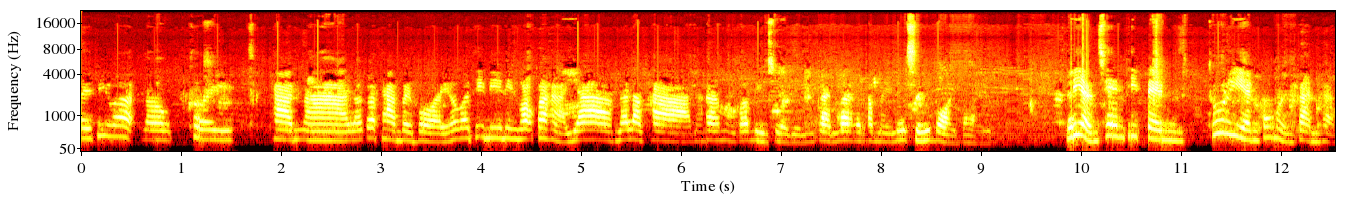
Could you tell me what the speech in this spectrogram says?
ยที่ว่าเราเคยทานมาแล้วก็ทานบ่อยๆเพราะว่าที่นี่นี่เงาะก็หายากและราคานะคะ มันก็มีส่วนอยู่เหมือนกันว่าทำไมไม่ซื้อบ่อยๆ และอย่างเช่นที่เป็นทุเรียนก็เหมือนกันค่ะ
